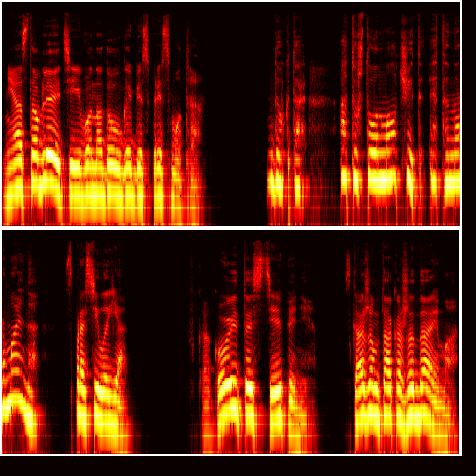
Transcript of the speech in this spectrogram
Не оставляйте его надолго без присмотра. Доктор, а то, что он молчит, это нормально? спросила я. В какой-то степени, скажем так, ожидаемо,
